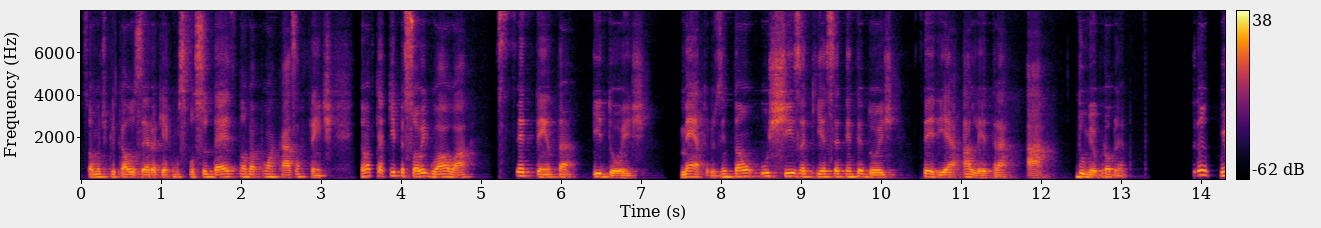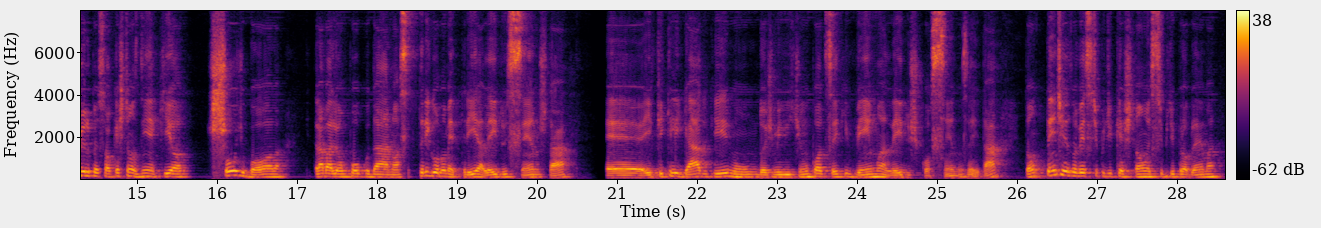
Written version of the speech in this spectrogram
Só multiplicar o zero aqui é como se fosse o 10, então vai para uma casa à frente. Então vai ficar aqui, pessoal, igual a 72 metros. Então, o x aqui é 72, seria a letra A do meu problema. Tranquilo, pessoal. Questãozinha aqui, ó, show de bola. Trabalhou um pouco da nossa trigonometria, a lei dos senos, tá? É, e fique ligado que no 2021 pode ser que venha uma lei dos cossenos aí, tá? Então, tente resolver esse tipo de questão, esse tipo de problema,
